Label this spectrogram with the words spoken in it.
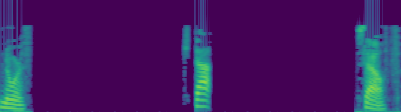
North. 北。 South.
